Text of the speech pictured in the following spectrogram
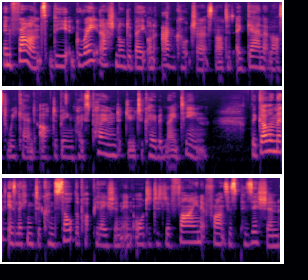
In France, the great national debate on agriculture started again last weekend after being postponed due to COVID 19. The government is looking to consult the population in order to define France's position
